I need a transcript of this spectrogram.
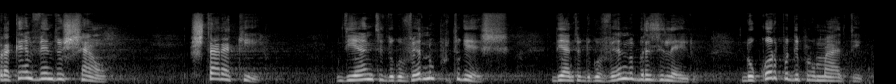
para quem vem do chão, estar aqui, diante do governo português, diante do governo brasileiro, do corpo diplomático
